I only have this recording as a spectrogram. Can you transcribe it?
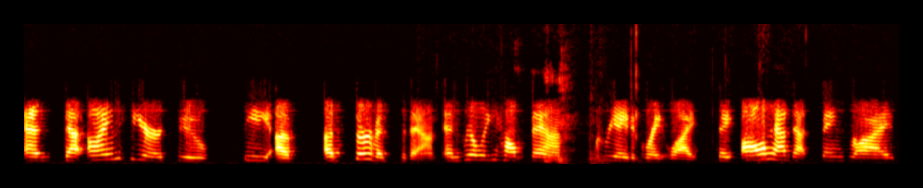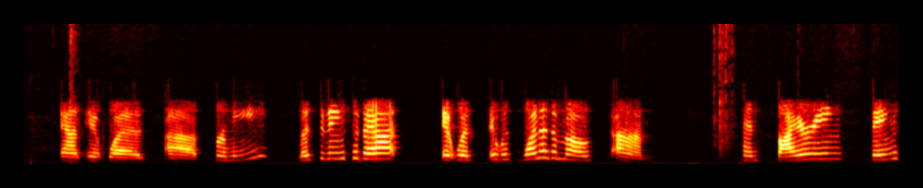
and that I'm here to be of of service to them and really help them create a great life. They all had that same drive, and it was uh, for me listening to that. It was it was one of the most um, inspiring things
